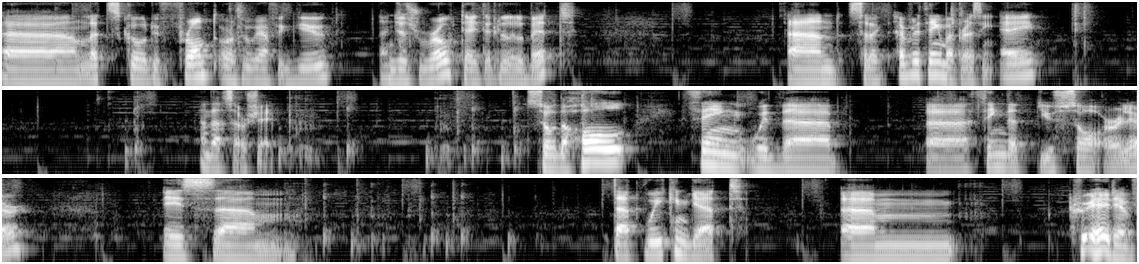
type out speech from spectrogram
Uh, let's go to front orthographic view and just rotate it a little bit. And select everything by pressing A. And that's our shape. So the whole thing with the uh, thing that you saw earlier is um, that we can get um, creative.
